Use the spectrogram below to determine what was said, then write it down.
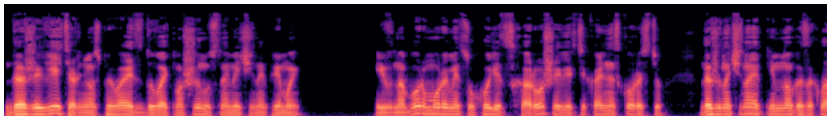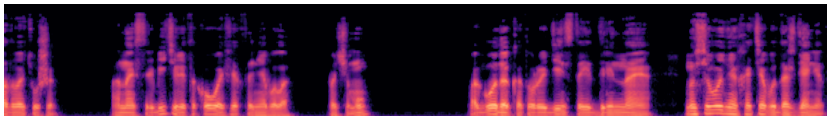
Даже ветер не успевает сдувать машину с намеченной прямой. И в набор Муромец уходит с хорошей вертикальной скоростью, даже начинает немного закладывать уши. А на истребителе такого эффекта не было. Почему? Погода, который день стоит дрянная, но сегодня хотя бы дождя нет.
